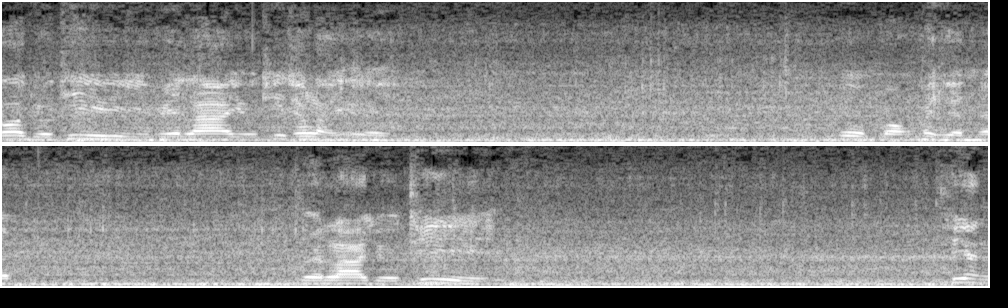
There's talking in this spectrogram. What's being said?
ก็อยู่ที่เวลาอยู่ที่เท่าไหร่เอ่ยรูปมองไม่เห็นครับ เวลาอยู่ที่เที่ยง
